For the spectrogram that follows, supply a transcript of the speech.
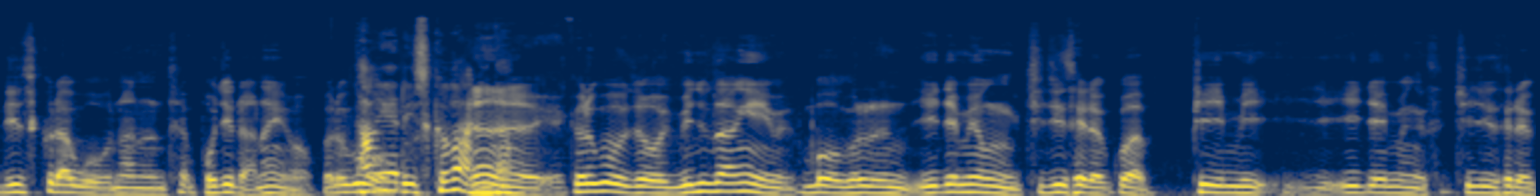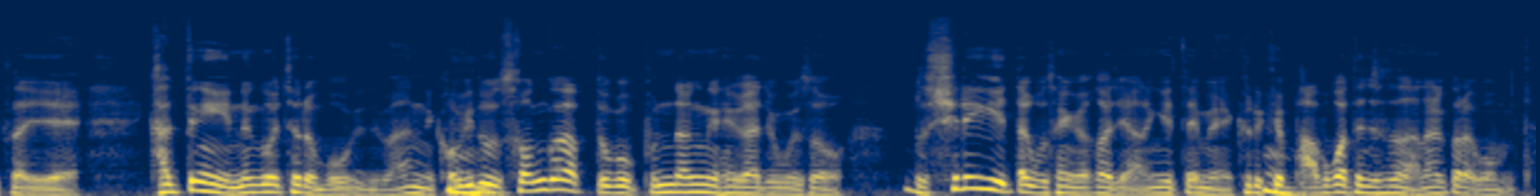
리스크라고 나는 보질 않아요. 그리고 당의 리스크가 아니다. 예, 그리고 저 민주당이 뭐 그런 이재명 지지 세력과 비미 이재명 지지 세력 사이에 갈등이 있는 것처럼 보이지만 거기도 음. 선거 앞두고 분당해 가지고서 뭐 실익이 있다고 생각하지 않기 때문에 그렇게 음. 바보 같은 짓은 안 할 거라고 봅니다.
